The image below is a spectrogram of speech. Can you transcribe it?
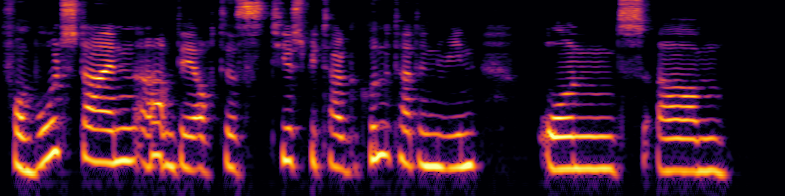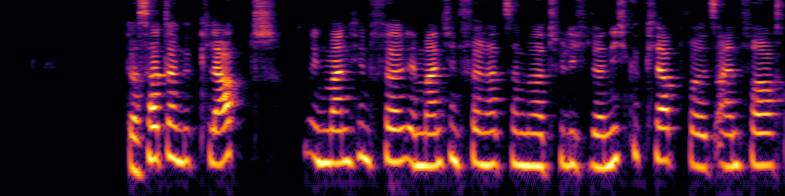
vom Wohlstein, ähm, der auch das Tierspital gegründet hat in Wien. Und ähm, das hat dann geklappt in manchen Fällen. In manchen Fällen hat es dann natürlich wieder nicht geklappt, weil es einfach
